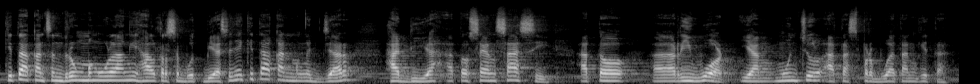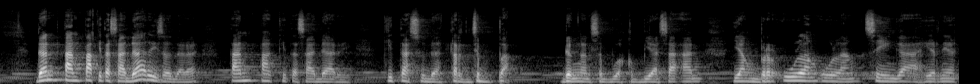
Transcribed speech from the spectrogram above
Kita akan cenderung mengulangi hal tersebut. Biasanya kita akan mengejar hadiah atau sensasi atau uh, reward yang muncul atas perbuatan kita. Dan tanpa kita sadari, saudara, tanpa kita sadari, kita sudah terjebak dengan sebuah kebiasaan yang berulang-ulang sehingga akhirnya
